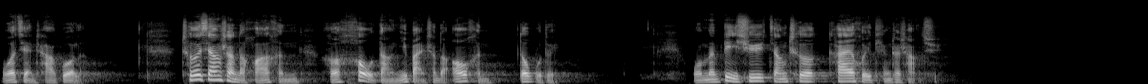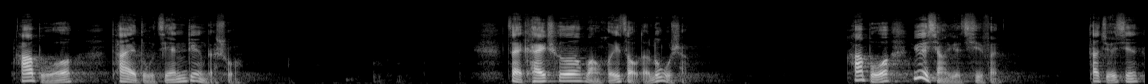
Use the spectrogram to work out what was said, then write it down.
我检查过了，车厢上的划痕和后挡泥板上的凹痕都不对。我们必须将车开回停车场去。”哈勃态度坚定的说：“在开车往回走的路上。”哈勃越想越气愤，他决心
